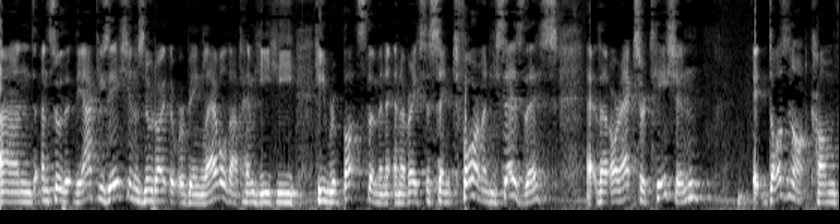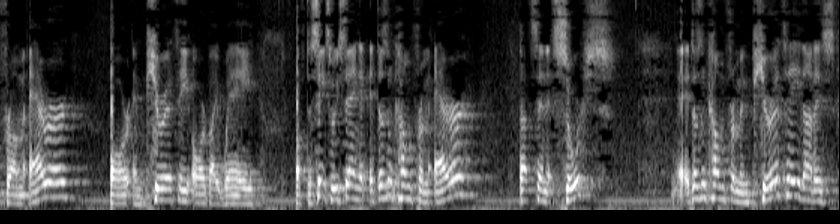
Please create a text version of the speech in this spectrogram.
and, and so the, the accusations, no doubt, that were being levelled at him, he, he, he rebuts them in a, in a very succinct form. And he says this uh, that our exhortation, it does not come from error or impurity or by way of deceit. So he's saying it, it doesn't come from error, that's in its source. It doesn't come from impurity, that is,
